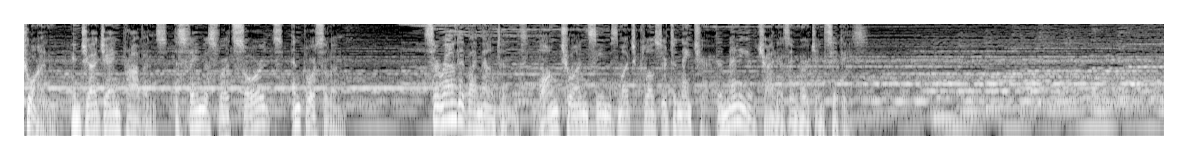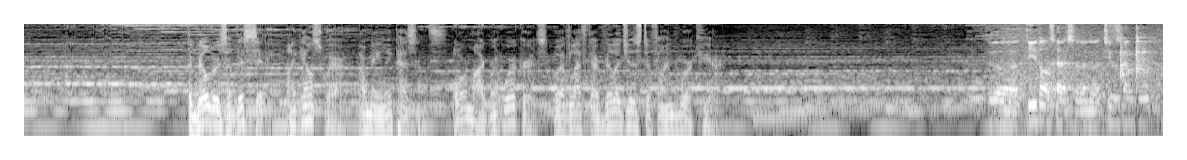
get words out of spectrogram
Sichuan in Zhejiang province is famous for its swords and porcelain. Surrounded by mountains, Longquan seems much closer to nature than many of China's emerging cities. The builders of this city, like elsewhere, are mainly peasants or migrant workers who have left their villages to find work here. 这个第一道菜是那个鸡汁香菇。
